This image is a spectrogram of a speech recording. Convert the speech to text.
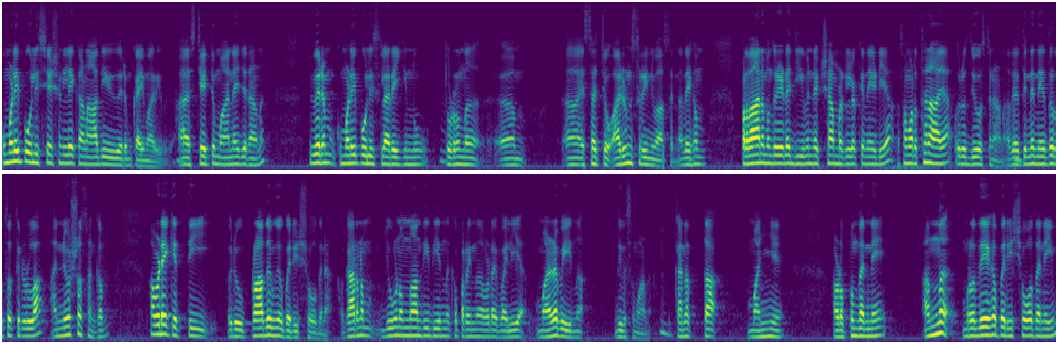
കുമളി പോലീസ് സ്റ്റേഷനിലേക്കാണ് ആദ്യ വിവരം കൈമാറിയത്. സ്റ്റേറ്റ് മാനേജറാണ് വിവരം കുമളി പോലീസിൽ അറിയിക്കുന്നു. തുടർന്ന് എസ് എച്ച് അരുൺ ശ്രീനിവാസൻ അദ്ദേഹം പ്രധാനമന്ത്രിയുടെ ജീവൻ രക്ഷാ മെഡലൊക്കെ നേടിയ സമർത്ഥനായ ഒരു ഉദ്യോഗസ്ഥനാണ്. അദ്ദേഹത്തിന്റെ നേതൃത്വത്തിലുള്ള അന്വേഷണ സംഘം അവിടേക്ക് എത്തി ഒരു പ്രാഥമിക പരിശോധന. കാരണം ജൂൺ ഒന്നാം തീയതി എന്നൊക്കെ പറയുന്നത് അവിടെ വലിയ മഴ പെയ്യുന്ന ദിവസമാണ്. കനത്ത മഞ്ഞ് അതോടൊപ്പം തന്നെ അന്ന് മൃതദേഹ പരിശോധനയും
